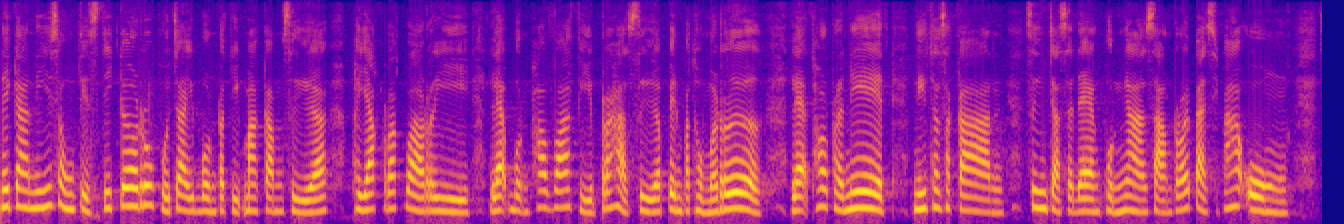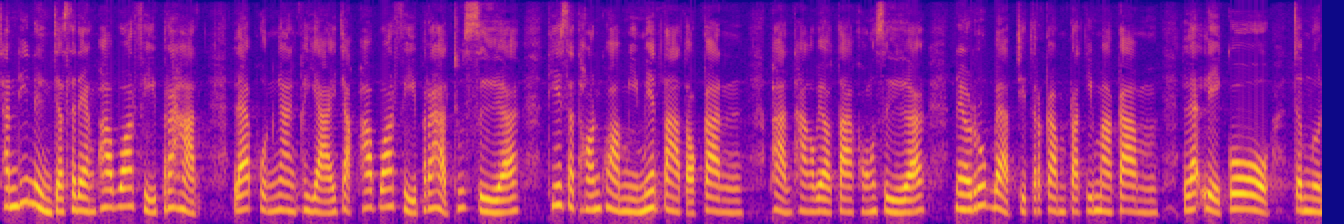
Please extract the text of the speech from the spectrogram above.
ในการนี้ทรงติดสติกเกอร์รูปหัวใจบนประติมากรรมเสือ พยักรักวารี และบนภาพวาดฝีพระหัตถ์เสือเป็นปฐมฤกษ์และทอดพระเนตร นิทรรศการ ซึ่งจัดแสดงผลงาน 385 องค์ ชั้นที่ 1 จะแสดงภาพวาดฝีพระหัตถ์และผลงานขยายจากภาพวาดฝีพระหัตถ์ชุดเสือ ที่สะท้อนความมีเมตตาต่อกัน ผ่านทางแววตาของเสือ ในรูปแบบจิตรกรรมประติมากรรม และเลโก้จำนวน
